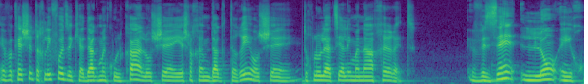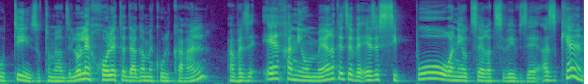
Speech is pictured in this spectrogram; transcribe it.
אה, אבקש שתחליפו את זה כי הדג מקולקל, או שיש לכם דג טרי, או שתוכלו להציע לי מנה אחרת. וזה לא איכותי, זאת אומרת, זה לא לאכול את הדג המקולקל, אבל זה איך אני אומרת את זה ואיזה סיפור. אני יוצרת סביב זה. אז כן,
